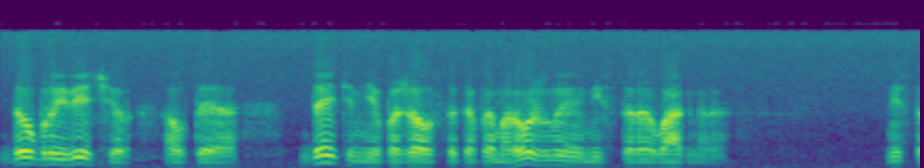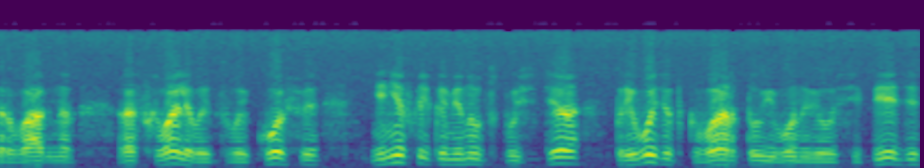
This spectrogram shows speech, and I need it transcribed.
«Добрый вечер, Алтеа. Дайте мне, пожалуйста, кафе-мороженое мистера Вагнера». Мистер Вагнер расхваливает свой кофе, и несколько минут спустя привозят кварту его на велосипеде,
